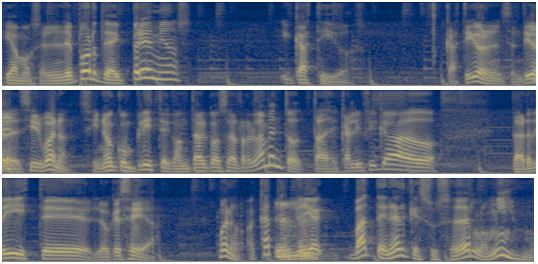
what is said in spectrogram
digamos, en el deporte hay premios y castigos. Castigos en el sentido de decir, bueno, si no cumpliste con tal cosa del reglamento, estás descalificado, perdiste, lo que sea. Bueno, acá tendría, va a tener que suceder lo mismo.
